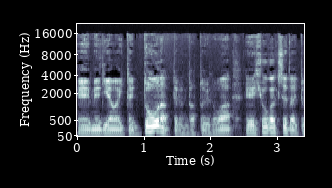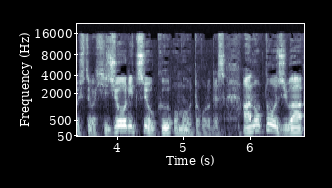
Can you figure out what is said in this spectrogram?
えー、メディアは一体どうなってるんだというのは、えー、氷河期世代としては非常に強く思うところです。あの当時は、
